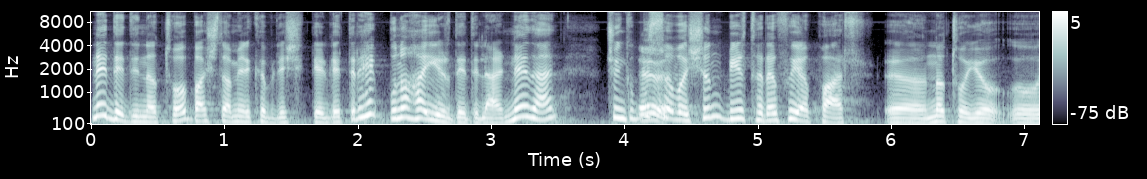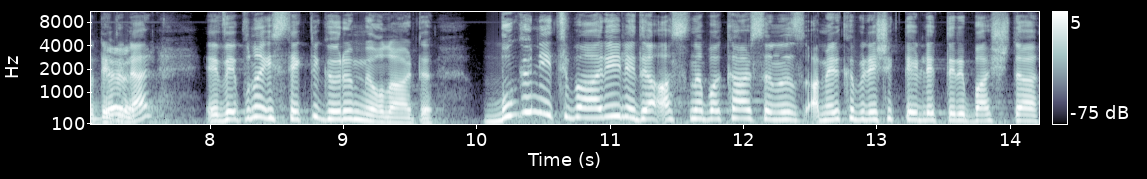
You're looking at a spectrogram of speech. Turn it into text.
ne dedi NATO? Başta Amerika Birleşik Devletleri hep buna hayır dediler. Neden? Çünkü bu Evet. savaşın bir tarafı yapar e, NATO'yu e, dediler. E, ve buna istekli görünmüyorlardı. Bugün itibariyle de aslına bakarsanız Amerika Birleşik Devletleri başta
